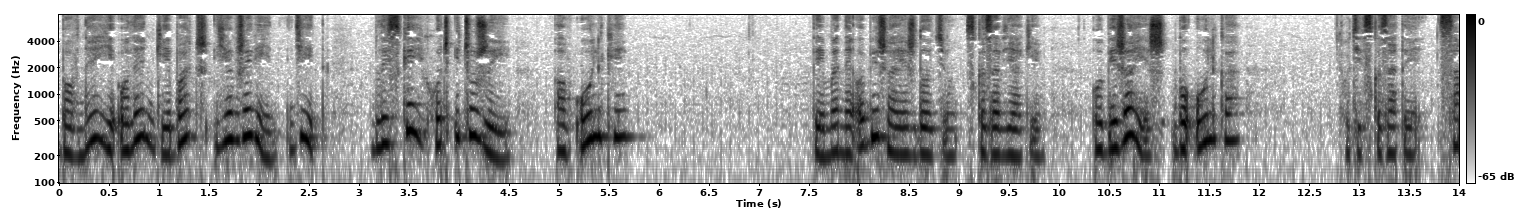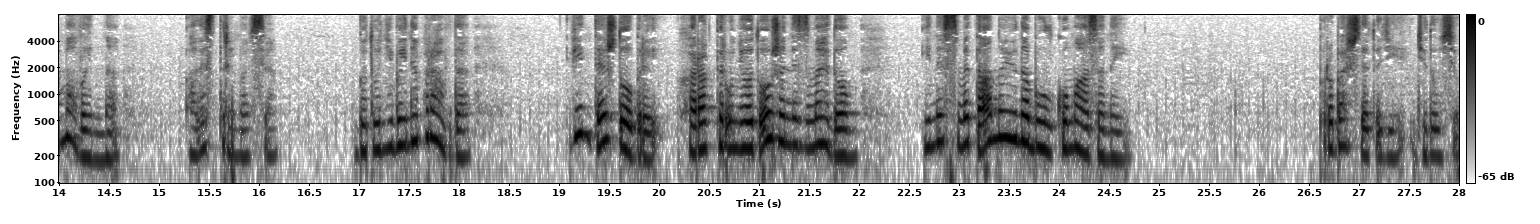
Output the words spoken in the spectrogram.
Бо в неї, Оленки, бач, є вже він, дід, близький, хоч і чужий, а в Ольки. Ти мене обіжаєш, доцю, сказав Яків. Обіжаєш, бо Олька, хотів сказати, сама винна, але стримався. Бо то ніби й неправда. Він теж добрий, характер у нього теж не з медом і не сметаною на булку мазаний. Пробачте тоді, дідусю,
